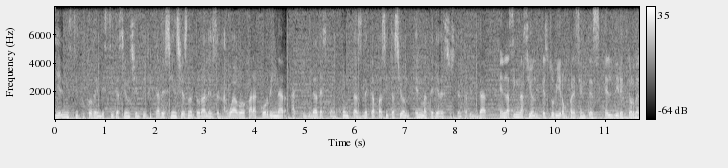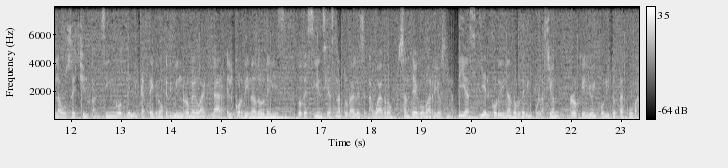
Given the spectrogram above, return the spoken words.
y el Instituto de Investigación Científica de Ciencias Naturales del Aguagro para coordinar actividades conjuntas de capacitación en materia de sustentabilidad. En la asignación estuvieron presentes el director de la UC Del Icategro, Edwin Romero Aguilar, el coordinador del Instituto de Ciencias Naturales del Aguagro, Santiago Barrios Matías y el coordinador de vinculación, Rogelio Hipólito Tacuba.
